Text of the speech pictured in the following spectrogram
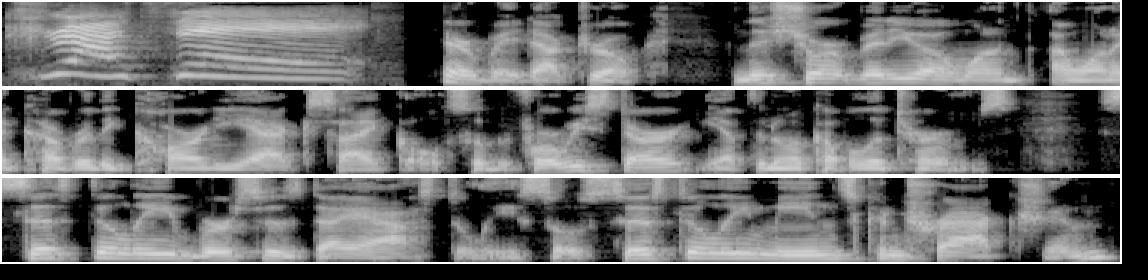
Trust it. Everybody, Dr. O. In this short video, I want, I want to cover the cardiac cycle. So before we start, you have to know a couple of terms. Systole versus diastole. So systole means contraction,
